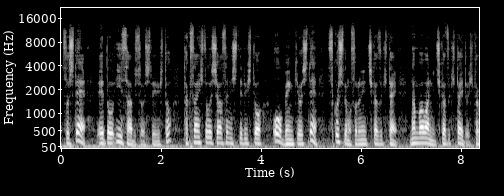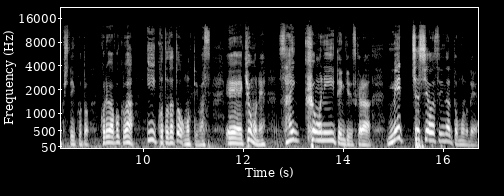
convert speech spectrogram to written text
そして、えっ、ー、と、いいサービスをしている人、たくさん人を幸せにしている人を勉強して、少しでもそれに近づきたい、ナンバーワンに近づきたいと比較していくこと、これは僕はいいことだと思っています。えー、今日もね、最高にいい天気ですから、めっちゃ幸せになると思うので、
